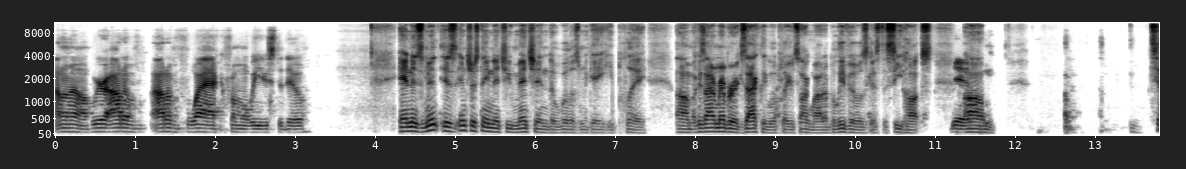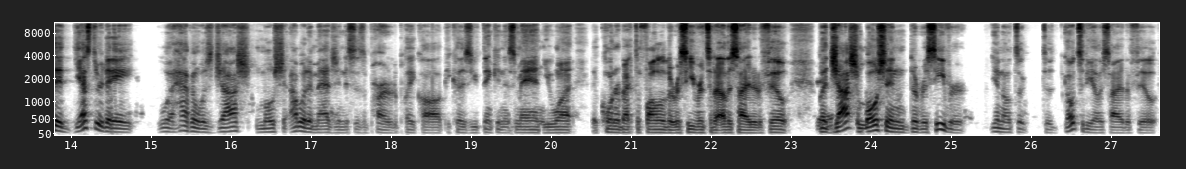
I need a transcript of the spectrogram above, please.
I don't know we were out of out of whack from what we used to do. And it's, it's interesting that you mentioned the Willis McGahee play um, because I remember exactly what play you're talking about. I believe it was against the Seahawks. Yeah. Um, to yesterday, what happened was Josh motion. I would imagine this is a part of the play call because you think in this man, you want the cornerback to follow the receiver to the other side of the field. But Josh motioned the receiver, you know, to, to go to the other side of the field,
